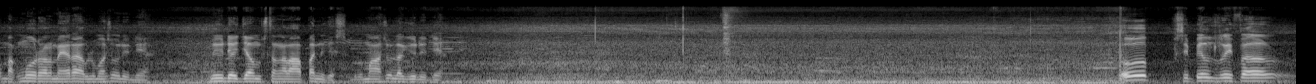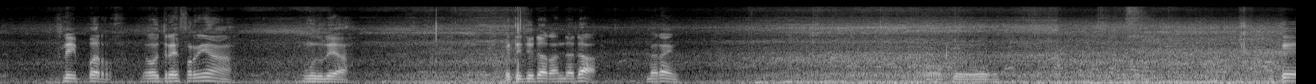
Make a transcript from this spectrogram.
makmur Almera belum masuk unit dia. Ini udah jam setengah 8 nih guys, belum masuk lagi unit dia. Up, sipil driver sleeper. Oh, drivernya. Tunggu dulu ya. PT Joda Randada. Oke. Oke.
